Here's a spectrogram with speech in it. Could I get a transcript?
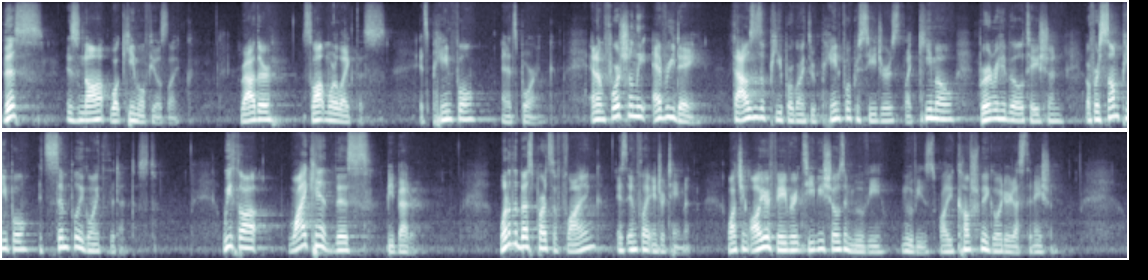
This is not what chemo feels like. Rather, it's a lot more like this. It's painful and it's boring. And unfortunately, every day, thousands of people are going through painful procedures like chemo, burn rehabilitation, or for some people, it's simply going to the dentist. We thought, why can't this be better? One of the best parts of flying is in flight entertainment, watching all your favorite TV shows and movie, movies while you comfortably go to your destination.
